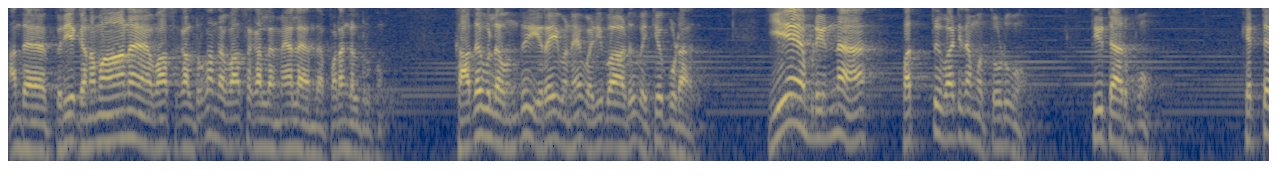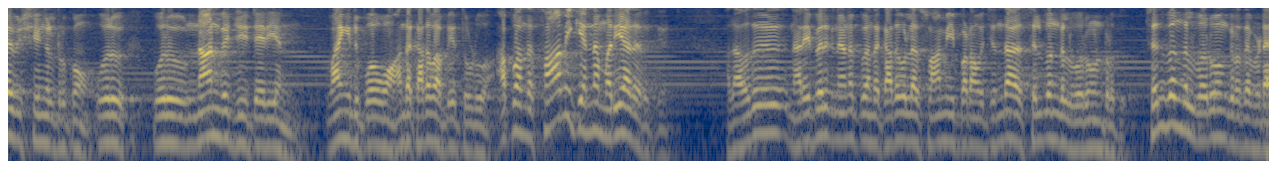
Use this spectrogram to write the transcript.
அந்த பெரிய கனமான வாசகால் இருக்கும் அந்த வாசகாலில் மேலே அந்த படங்கள் இருக்கும். கதவில் வந்து இறைவனை வழிபாடு வைக்கக்கூடாது. ஏன் அப்படின்னா பத்து வாட்டி நம்ம தொடுவோம் தீட்டா இருப்போம் கெட்ட விஷயங்கள் இருக்கும். ஒரு ஒரு நான் வெஜிடேரியன் வாங்கிட்டு போவோம் அந்த கதவை அப்படியே தொடுவோம். அப்போ அந்த சாமிக்கு என்ன மரியாதை இருக்குது அதாவது நிறைய பேருக்கு நினப்பு அந்த கதவுல சுவாமி படம் வச்சிருந்தா செல்வங்கள் வரும்ன்றது. செல்வங்கள் வருங்கிறத விட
